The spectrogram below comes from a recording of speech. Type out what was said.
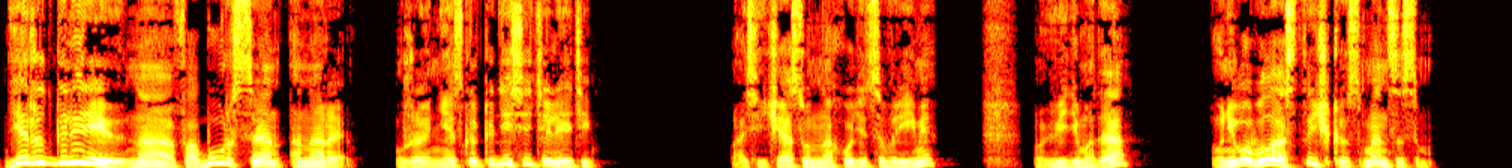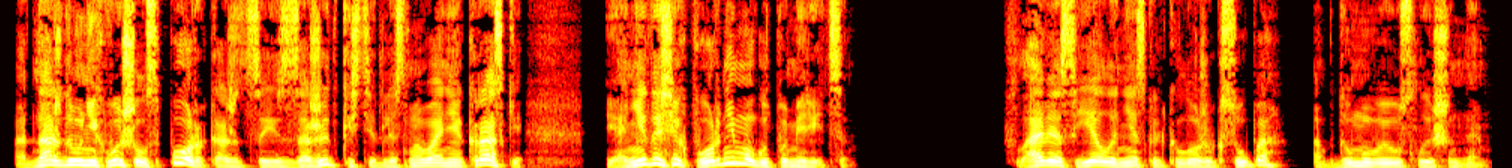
Держит галерею на Фабур Сен-Анаре. Уже несколько десятилетий. А сейчас он находится в Риме? Видимо, да. У него была стычка с Менсесом. Однажды у них вышел спор, кажется, из-за жидкости для смывания краски, и они до сих пор не могут помириться. Флавия съела несколько ложек супа, обдумывая услышанное.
